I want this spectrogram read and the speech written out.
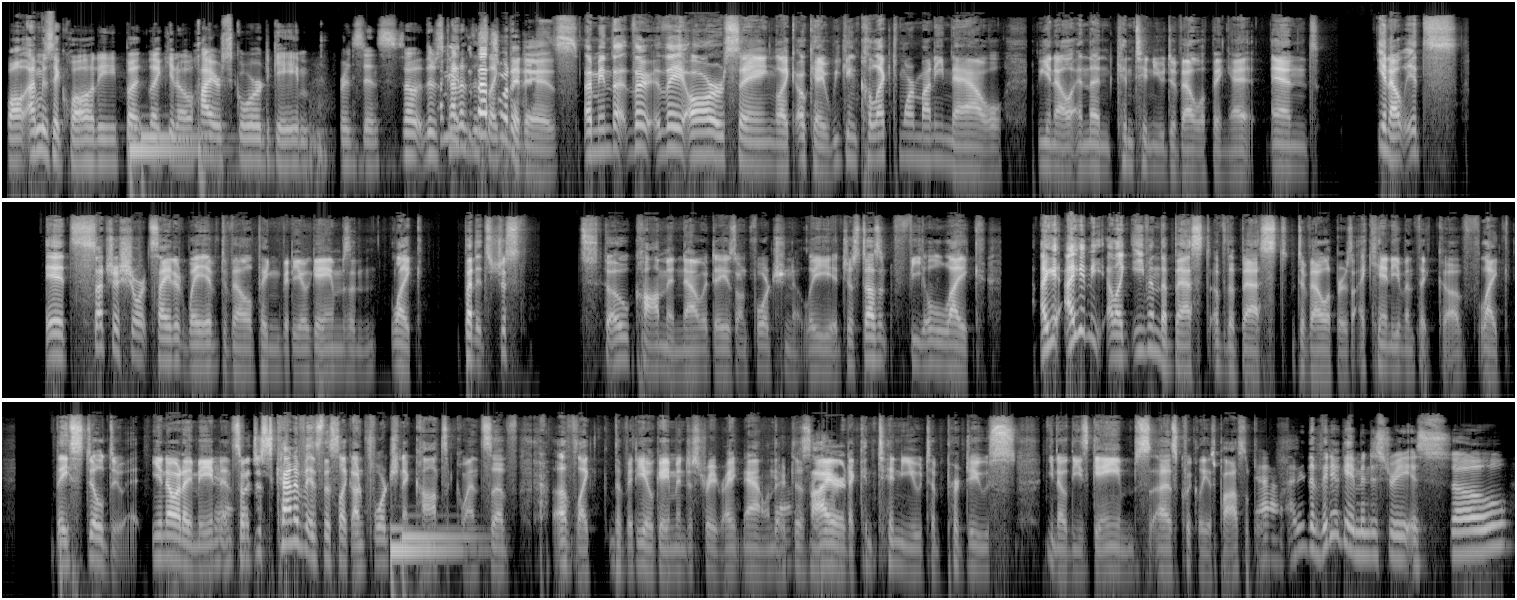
well i'm gonna say quality but like you know higher scored game for instance so there's I kind mean, of this that's like what it is. I mean, that they they are saying like, okay, we can collect more money now, you know, and then continue developing it, and you know, it's it's such a short-sighted way of developing video games, and like, but it's just so common nowadays. Unfortunately, it just doesn't feel like. I I can like even the best of the best developers. I can't even think of like they still do it. You know what I mean? Yeah. And so it just kind of is this like unfortunate consequence of of like the video game industry right now and their desire to continue to produce, you know, these games as quickly as possible. yeah i mean the video game industry is so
